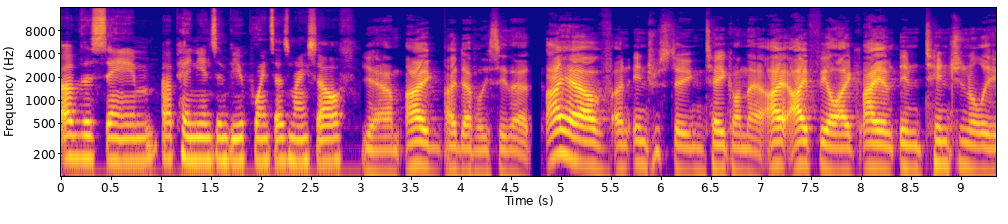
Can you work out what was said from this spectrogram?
of the same opinions and viewpoints as myself. Yeah, I, I definitely see that. I have an interesting take on that. I, I feel like I am intentionally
